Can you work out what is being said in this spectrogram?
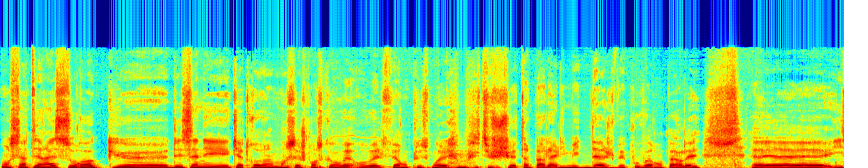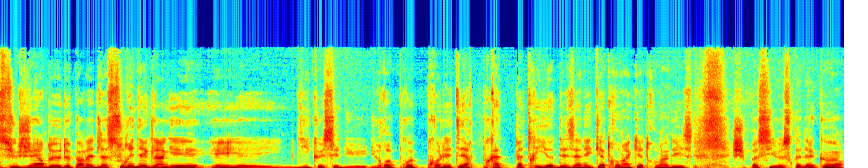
on s'intéresse au rock euh, des années 80. Bon, ça, je pense qu'on va, on va le faire. En plus, moi, je suis atteint par la limite d'âge, je vais pouvoir en parler. Euh, il suggère de, de parler de la souris déglinguée et il dit que c'est du, du rock pro- prolétaire patriote des années 80-90. Je sais pas si vous serez d'accord.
